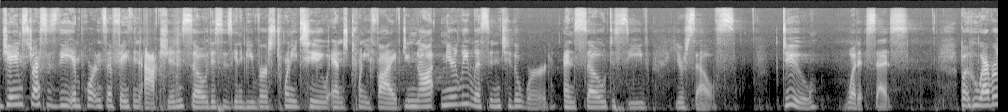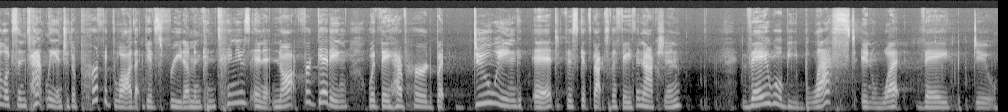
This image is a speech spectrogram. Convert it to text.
James stresses the importance of faith in action. So this is going to be verse 22 and 25. Do not merely listen to the word and so deceive yourselves. Do what it says. But whoever looks intently into the perfect law that gives freedom and continues in it, not forgetting what they have heard, but doing it, this gets back to the faith in action, they will be blessed in what they do.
